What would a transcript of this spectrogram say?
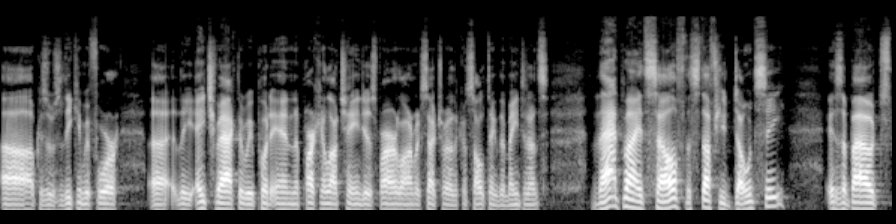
because it was leaking before, the HVAC that we put in, the parking lot changes, fire alarm, etc., the consulting, the maintenance, that by itself, the stuff you don't see, is about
